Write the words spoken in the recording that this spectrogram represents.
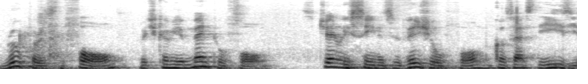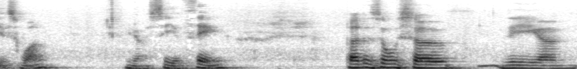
rupa is the form, which can be a mental form. It's generally seen as a visual form because that's the easiest one. You know, see a thing. But there's also the um,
